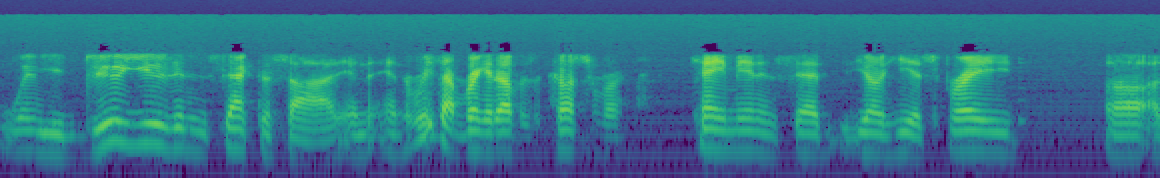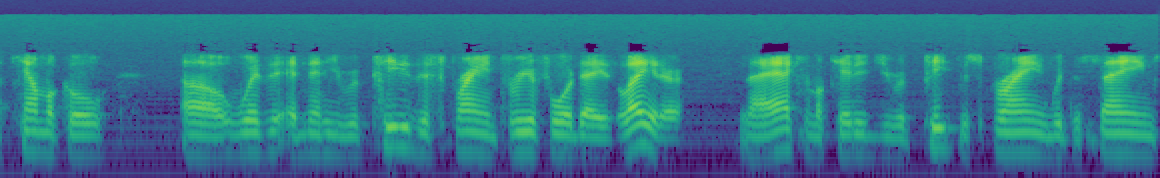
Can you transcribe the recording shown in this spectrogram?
when you do use an insecticide, and, and the reason I bring it up is a customer came in and said, you know, he had sprayed uh, a chemical uh, with it, and then he repeated the spraying three or four days later. And I asked him, okay, did you repeat the spraying with the same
